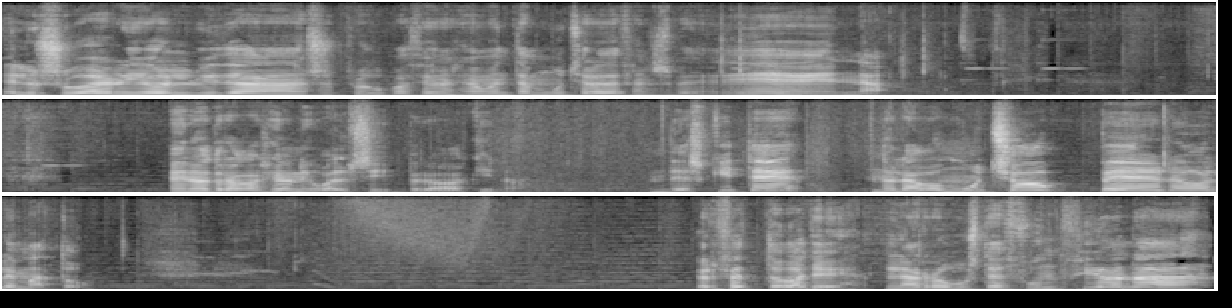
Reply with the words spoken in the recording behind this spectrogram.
El usuario olvida sus preocupaciones y aumenta mucho la defensa. Eh, no. En otra ocasión igual sí, pero aquí no. Desquite. No le hago mucho, pero le mato. Perfecto, oye. La robustez funciona.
